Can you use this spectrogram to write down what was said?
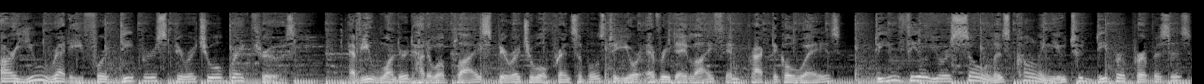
Are you ready for deeper spiritual breakthroughs? Have you wondered how to apply spiritual principles to your everyday life in practical ways? Do you feel your soul is calling you to deeper purposes?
